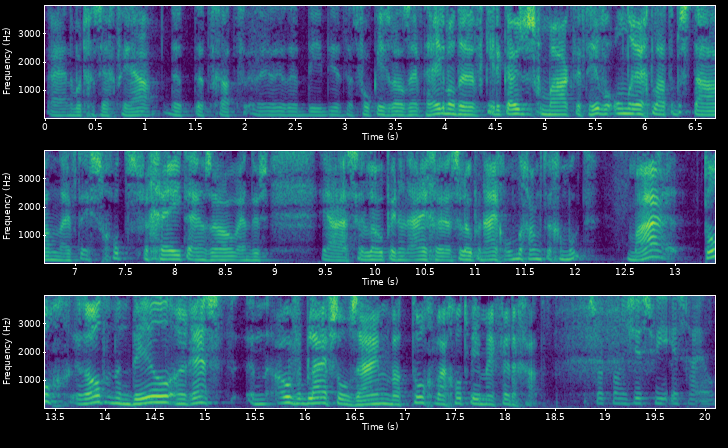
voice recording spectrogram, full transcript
Uh, en er wordt gezegd ja, dat, dat gaat, uh, die, die, dat volk Israël heeft helemaal de verkeerde keuzes gemaakt, heeft heel veel onrecht laten bestaan, heeft, is God vergeten en zo. En dus ja, ze lopen, in hun eigen, ze lopen hun eigen ondergang tegemoet. Maar toch is altijd een deel, een rest, een overblijfsel zijn, wat toch waar God weer mee verder gaat. Een soort van je suis Israël.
